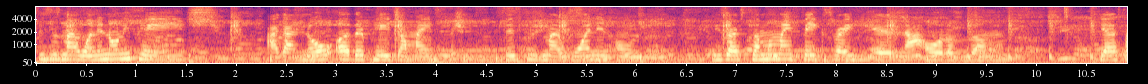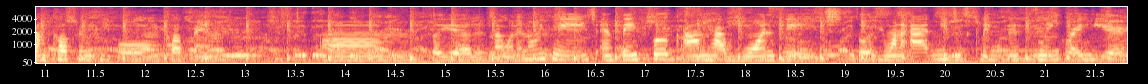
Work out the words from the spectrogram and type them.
This is my one and only page. I got no other page on my MySpace. This is my one and only. These are some of my fakes right here, not all of them. Yes, I'm cuffing people. I'm cuffing. Um, so yeah, this is my one and only page. And Facebook, I only have one page. So if you want to add me, just click this link right here,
